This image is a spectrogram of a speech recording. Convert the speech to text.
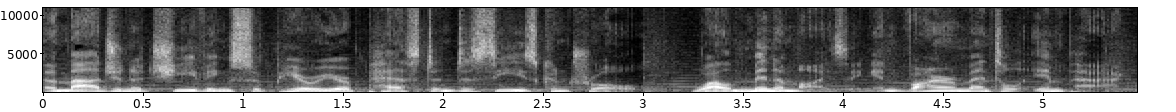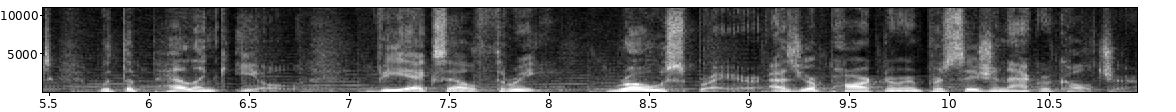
Imagine achieving superior pest and disease control while minimizing environmental impact with the Pellenc EOL VXL3 row sprayer as your partner in precision agriculture.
